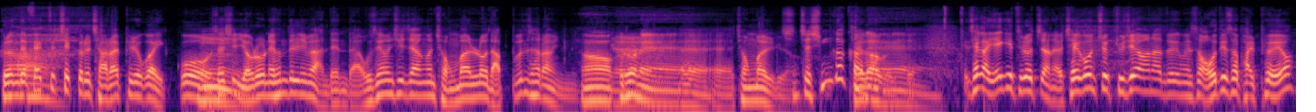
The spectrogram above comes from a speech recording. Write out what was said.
그런데 아. 팩트 체크를 잘할 필요가 있고 음. 사실 여론에 흔들리면 안 된다. 오세훈 시장은 정말로 나쁜 사람입니다. 어 그러네. 예, 예, 정말요. 진짜 심각하네. 제가 볼 때. 제가 얘기 드렸잖아요. 재건축 규제 완화 되면서 어디서 발표해요?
